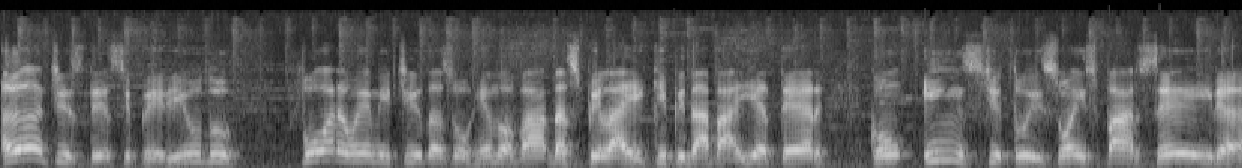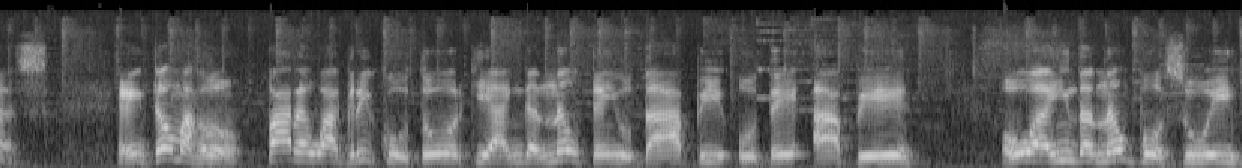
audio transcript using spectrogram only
antes desse período, foram emitidas ou renovadas pela equipe da Bahia Ter com instituições parceiras. Então, Marlon, para o agricultor que ainda não tem o DAP, o DAP, ou ainda não possui,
